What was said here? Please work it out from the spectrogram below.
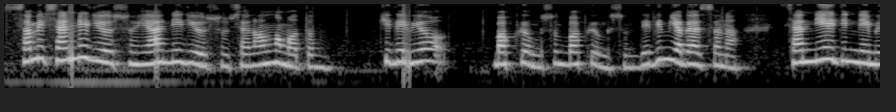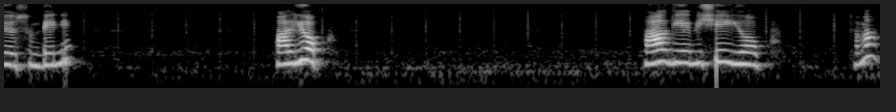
Samir sen ne diyorsun ya? Ne diyorsun sen? Anlamadım. Ki de diyor bakıyor musun? Bakıyor musun? Dedim ya ben sana. Sen niye dinlemiyorsun beni? Fal yok. Fal diye bir şey yok. Tamam.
